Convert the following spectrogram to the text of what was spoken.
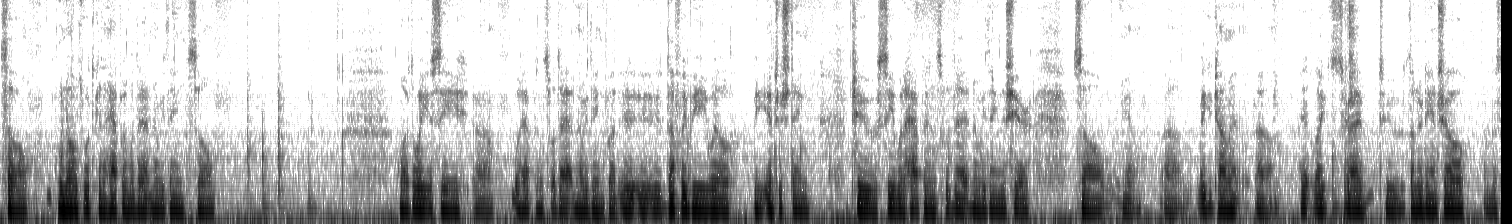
So who knows what's going to happen with that and everything. So we'll have to wait and see uh, what happens with that and everything. But it, it, it definitely be will be interesting to see what happens with that and everything this year. So you know, um, make a comment, um, hit like, subscribe to Thunder Dan Show on this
